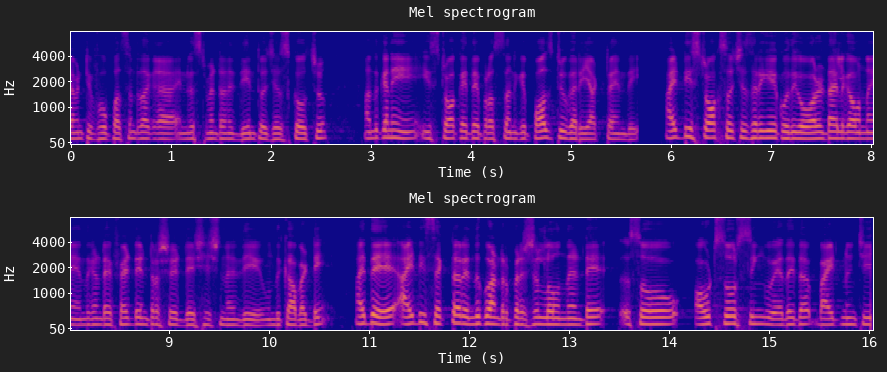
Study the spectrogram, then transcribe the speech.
సెవెంటీ ఫోర్ పర్సెంట్ దాకా ఇన్వెస్ట్మెంట్ అనేది దీంతో చేసుకోవచ్చు. అందుకని ఈ స్టాక్ అయితే ప్రస్తుతానికి పాజిటివ్గా రియాక్ట్ అయింది. ఐటీ స్టాక్స్ వచ్చేసరికి కొద్దిగా వాలటైల్గా ఉన్నాయి. ఎందుకంటే ఫెడ్ ఇంట్రెస్ట్ రేట్ డెసిషన్ అనేది ఉంది కాబట్టి. అయితే ఐటీ సెక్టర్ ఎందుకు అండర్ ప్రెషర్లో ఉందంటే సో అవుట్ సోర్సింగ్ ఏదైతే బయట నుంచి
